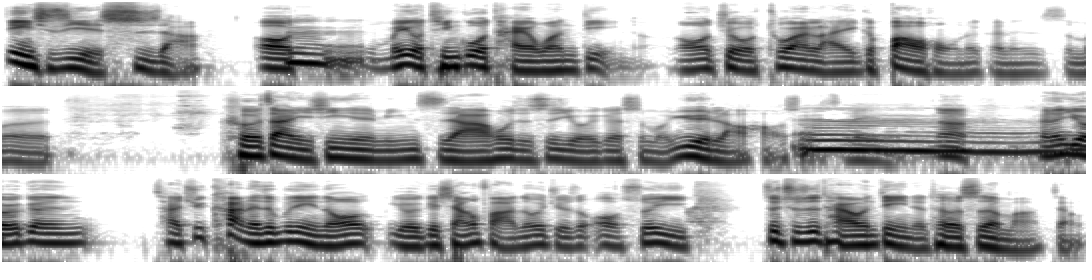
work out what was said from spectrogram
电影其实也是啊。哦，我没有听过台湾电影啊，然后就突然来一个爆红的，可能什么刻在你心里的名字啊，或者是有一个什么月老好什么之类的。那可能有一个人才去看了这部电影，然后有一个想法，都会觉得说，哦，所以这就是台湾电影的特色嘛？这样。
